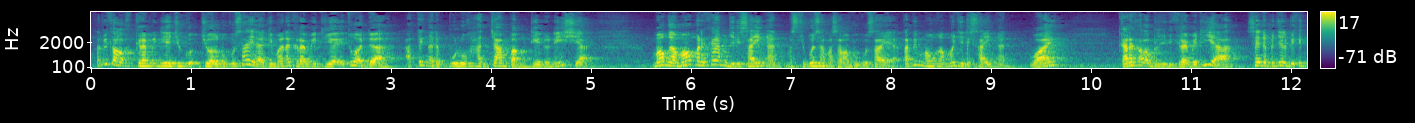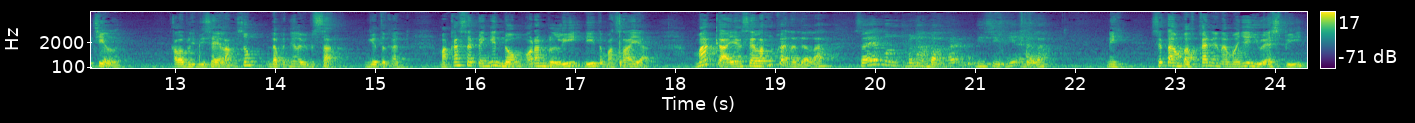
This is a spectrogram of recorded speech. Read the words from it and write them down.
Tapi kalau Gramedia jual buku saya, di mana Gramedia itu ada, I think ada puluhan cabang di Indonesia. Mau nggak mau mereka menjadi saingan, meskipun sama-sama buku saya. Tapi mau nggak mau jadi saingan. Why? Karena kalau beli di Gramedia, saya dapatnya lebih kecil. Kalau beli di saya langsung, dapatnya lebih besar, gitu kan. Maka saya pengen dong orang beli di tempat saya. Maka yang saya lakukan adalah, saya menambahkan di sini adalah, nih, saya tambahkan yang namanya USB.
